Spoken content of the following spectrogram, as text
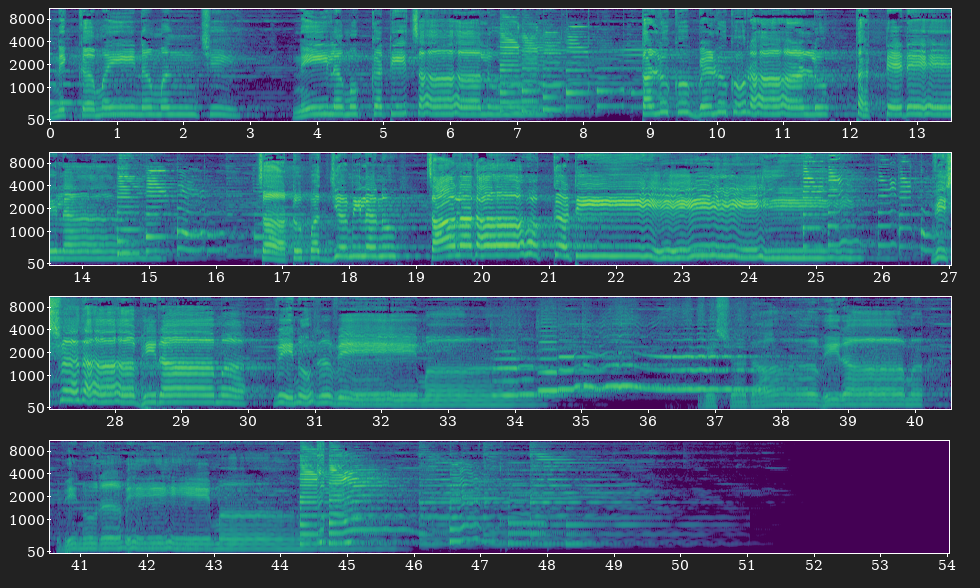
నిక్కమైన మంచి నీలముక్కటి చాలు. తళుకు బెళుకు రాళ్ళు తట్టెడేలా. చాటు పద్యమిలను చాలదా ఒక్కటి. विश्वदाभिराम विनुर्वेम। विश्वदाभिराम विनुर्वे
